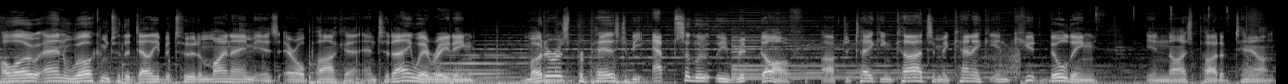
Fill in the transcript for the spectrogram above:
Hello and welcome to the Daily Betoota. My name is Errol Parker, and today we're reading Motorist prepares to be absolutely ripped off after taking car to mechanic in cute building in nice part of town.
